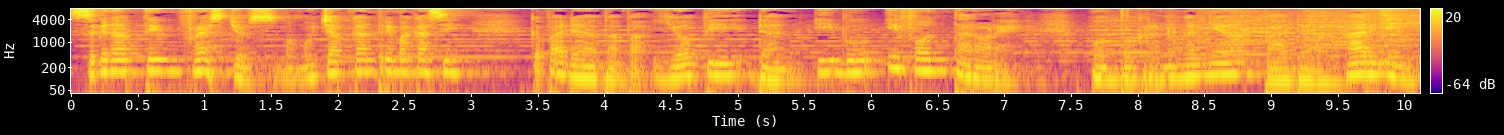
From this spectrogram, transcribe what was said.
Segenap tim Fresh Juice mengucapkan terima kasih kepada Bapak Yopi dan Ibu Ivon Tarore untuk renungannya pada hari ini.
